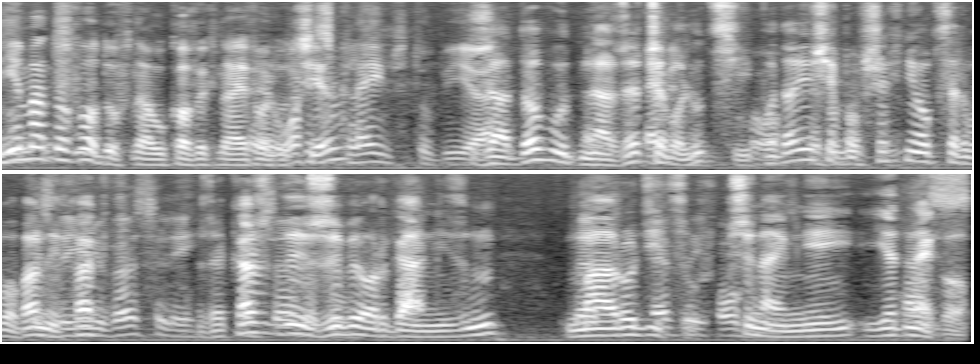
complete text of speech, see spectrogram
Nie ma dowodów naukowych na ewolucję? Za dowód na rzecz ewolucji podaje się powszechnie obserwowany fakt, że każdy żywy organizm ma rodziców, przynajmniej jednego.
